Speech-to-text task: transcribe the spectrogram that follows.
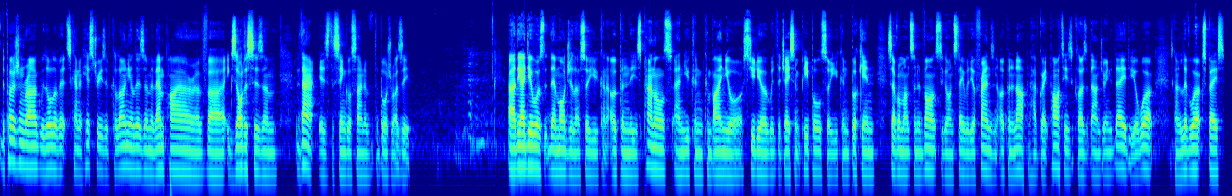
the Persian rug, with all of its kind of histories of colonialism, of empire, of uh, exoticism, that is the single sign of the bourgeoisie. Uh, the idea was that they're modular, so you kind of open these panels and you can combine your studio with adjacent people, so you can book in several months in advance to go and stay with your friends and open it up and have great parties, close it down during the day, do your work. It's kind of live workspace.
